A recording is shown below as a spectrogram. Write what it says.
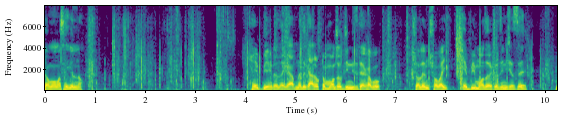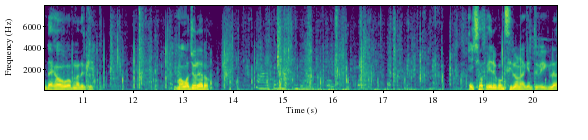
মামা সাইকেল নাও। হেভি একটা জায়গা। আপনাদেরকে আরও একটা মজার জিনিস দেখাবো। চলেন সবাই, হেভি মজার একটা জিনিস আছে, দেখাবো আপনাদেরকে। মামা, জোরে হারো এইসব এরকম ছিল না কিন্তু, এইগুলা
